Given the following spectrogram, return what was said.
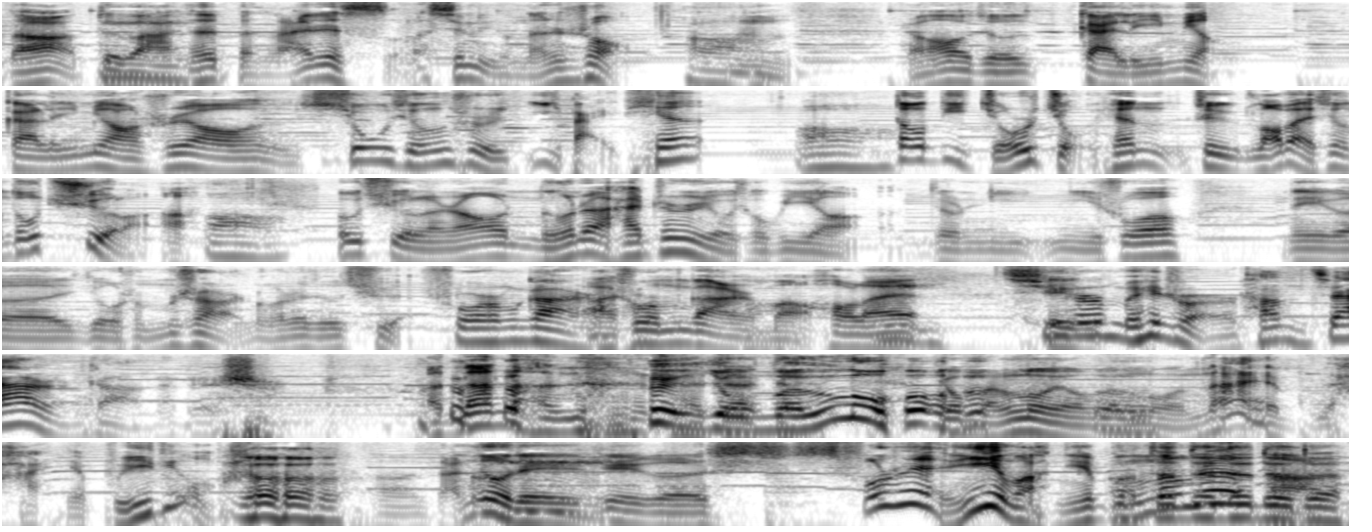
的，对吧？嗯他本来这死了心里就难受，啊嗯，然后就盖了一庙，盖了一庙是要修行是一百天。哦到第九十九天，这老百姓都去了啊，啊都去了。然后哪吒还真是有求必应，就是你你说那个有什么事儿，哪吒就去说什么干什么，啊，说什么干什么。后来嗯其实没准儿他们家人干的这事儿，啊，那那那 有门路，有门路有门路，那也不嗨也不一定吧。嗯，咱就这这个《封神演义》嘛，你也不能对当真啊对对对对，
